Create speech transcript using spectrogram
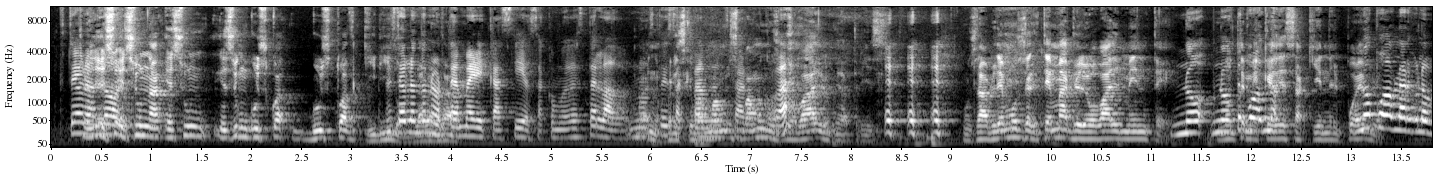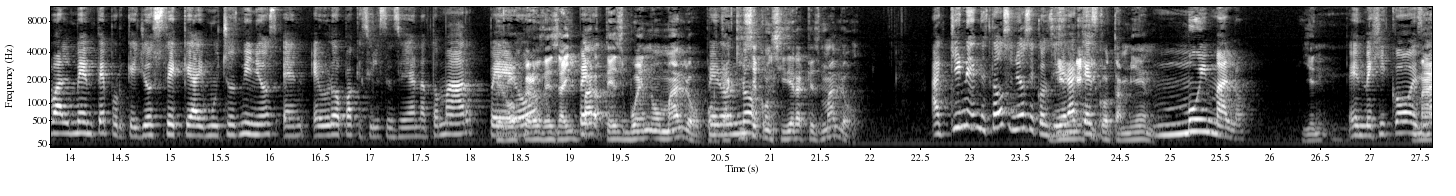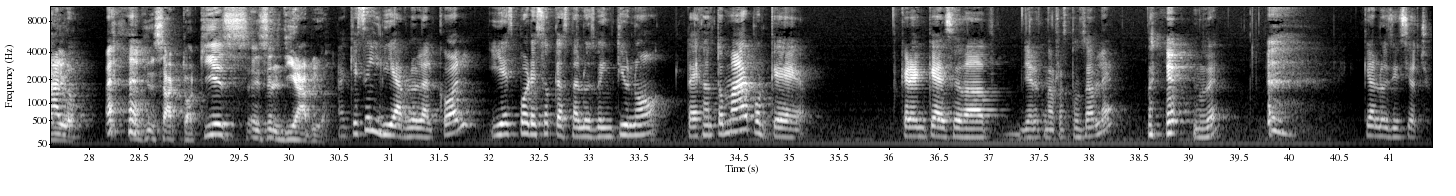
Estoy hablando, Es, es una, es, un, es un gusto, gusto adquirido. estoy hablando de. Norteamérica, sí, o sea, como de este lado. No bueno, estoy pero es que vamos, vámonos global, Beatriz. O sea, hablemos del tema globalmente. No, no te te, puedo- me no- quedes aquí en el pueblo. No puedo hablar globalmente porque yo sé que hay muchos niños en Europa que sí les enseñan a tomar, pero. pero, pero desde ahí pero parte, ¿es bueno o malo? Porque pero aquí no. se considera que es malo. Aquí en, en Estados Unidos se Y considera en que México es también. muy malo. Y en, En México es malo. Exacto, aquí es, es el diablo. Aquí es el diablo el alcohol y es por eso que hasta los 21 te dejan tomar porque creen que a esa edad ya eres más responsable, no sé, que a los 18.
